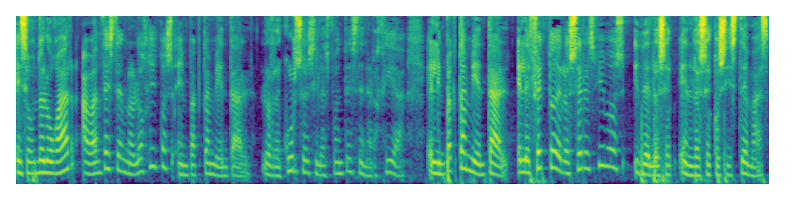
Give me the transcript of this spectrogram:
En segundo lugar, avances tecnológicos e impacto ambiental, los recursos y las fuentes de energía, el impacto ambiental, el efecto de los seres vivos y de los, e-, en los ecosistemas,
